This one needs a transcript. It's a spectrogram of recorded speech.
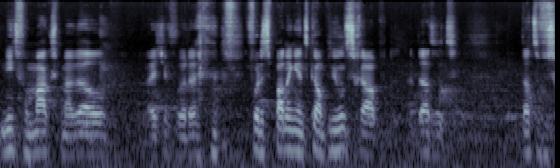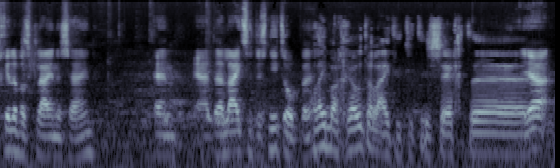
niet voor Max, maar wel weet je, voor, de, voor de spanning in het kampioenschap, dat, het, dat de verschillen wat kleiner zijn. En ja, daar lijkt het dus niet op. Hè. alleen maar groter lijkt het. Het is echt... eh, Ja,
